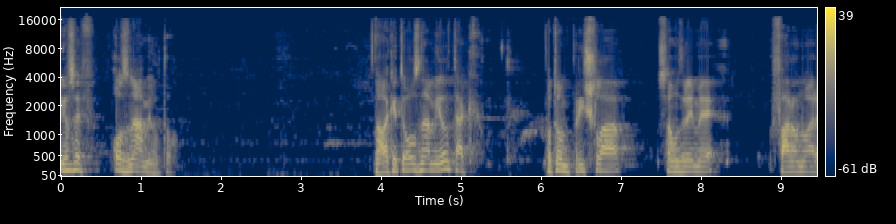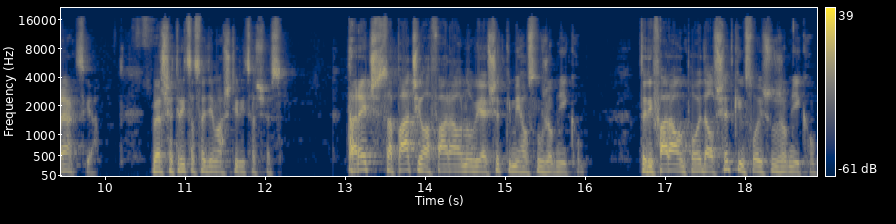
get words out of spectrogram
Jozef oznámil to. No ale keď to oznámil, tak potom prišla samozrejme faraónová reakcia. Verše 37 až 46. Tá reč sa páčila faraónovi aj všetkým jeho služobníkom. Vtedy faraón povedal všetkým svojim služobníkom,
